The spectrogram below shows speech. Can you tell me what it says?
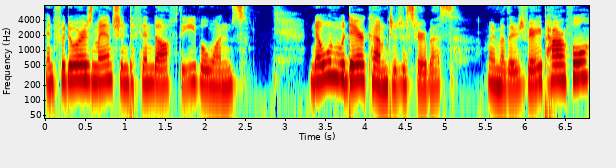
and Fedora's mansion to fend off the evil ones. No one would dare come to disturb us. My mother is very powerful,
